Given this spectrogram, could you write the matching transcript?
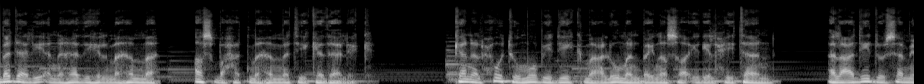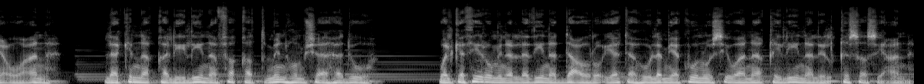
بدا لي أن هذه المهمة أصبحت مهمتي كذلك. كان الحوت موبي ديك معلوما بين صائدي الحيتان العديد سمعوا عنه لكن قليلين فقط منهم شاهدوه. والكثير من الذين ادعوا رؤيته لم يكونوا سوى ناقلين للقصص عنه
